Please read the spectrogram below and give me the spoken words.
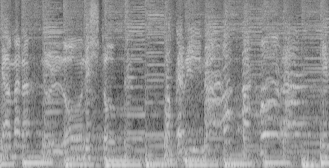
גם אנחנו לא נשתוק. פה קדימה, עוד אחורה, אם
